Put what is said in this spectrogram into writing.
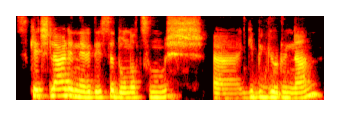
skeçlerle neredeyse donatılmış e, gibi görünen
